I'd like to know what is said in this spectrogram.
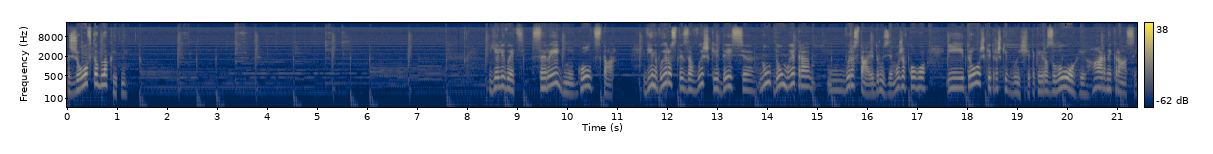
Жовто-блакитний. Ялівець середній Gold Star. Він виросте заввишки десь е, ну, до метра виростає, друзі. Може в кого і трошки-трошки вище, такий розлогий, гарний красень.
